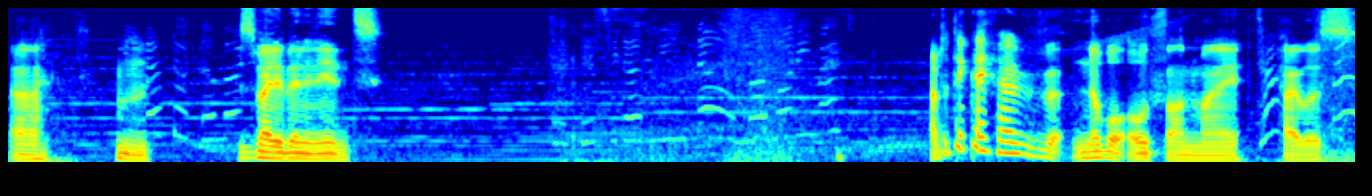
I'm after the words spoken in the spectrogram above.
Uh, hmm. This might have been an int. I don't think I have Noble Oath on my Pyllis.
